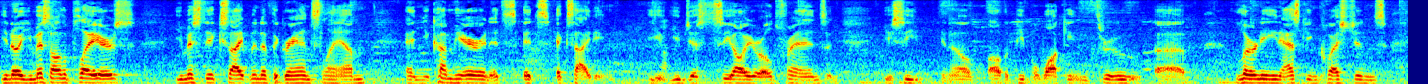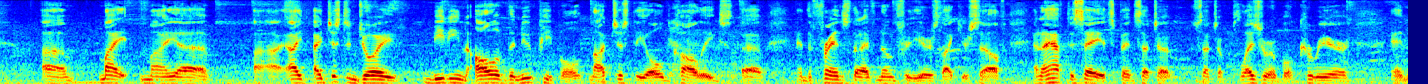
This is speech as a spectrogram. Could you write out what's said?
you know, you miss all the players, you miss the excitement of the Grand Slam, and you come here and it's it's exciting. You you just see all your old friends and you see you know all the people walking through, uh, learning, asking questions. Um, my my uh, I, I just enjoy meeting all of the new people, not just the old colleagues uh, and the friends that I've known for years, like yourself. And I have to say, it's been such a such a pleasurable career, and,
